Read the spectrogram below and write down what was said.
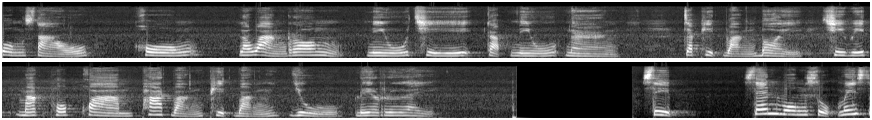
วงเสา โค้ง ระหว่างร่อง นิ้วชี้กับนิ้วนาง จะผิดหวังบ่อย ชีวิตมักพบความพลาดหวังผิดหวังอยู่เรื่อยๆ 10. เส้นวงสุกไม่ส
